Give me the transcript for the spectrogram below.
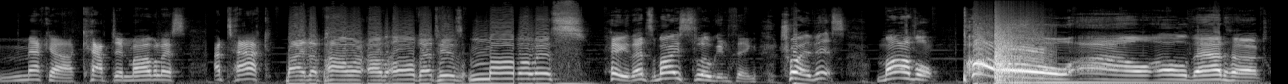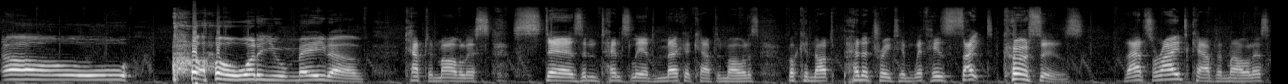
Mecha Captain Marvelous. Attack by the power of all that is marvelous. Hey, that's my slogan thing. Try this. Marvel. Pow! Ow! Oh, that hurt. Oh. Oh, what are you made of? Captain Marvelous stares intensely at Mecha Captain Marvelous, but cannot penetrate him with his sight. Curses! That's right, Captain Marvelous.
